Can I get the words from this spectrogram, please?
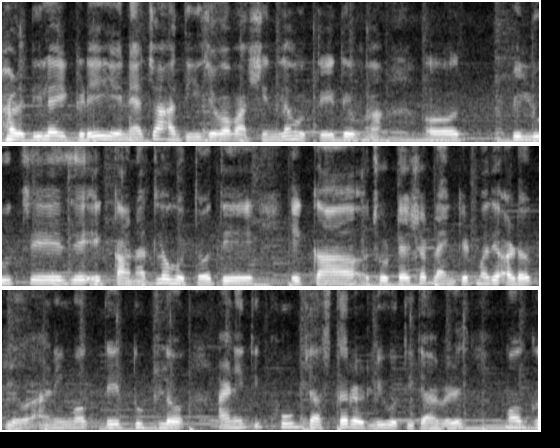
हळदीला इकडे येण्याच्या आधी जेव्हा वाशिंदला होते तेव्हा पिल्लूचे जे एक कानातलं होतं ते एका छोट्याशा ब्लँकेटमध्ये अडकलं आणि मग ते तुटलं आणि ती खूप जास्त रडली होती त्यावेळेस. मग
